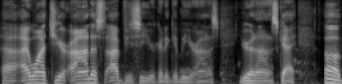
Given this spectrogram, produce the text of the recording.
Uh, I want your honest. Obviously, you're going to give me your honest. You're an honest guy. Uh,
